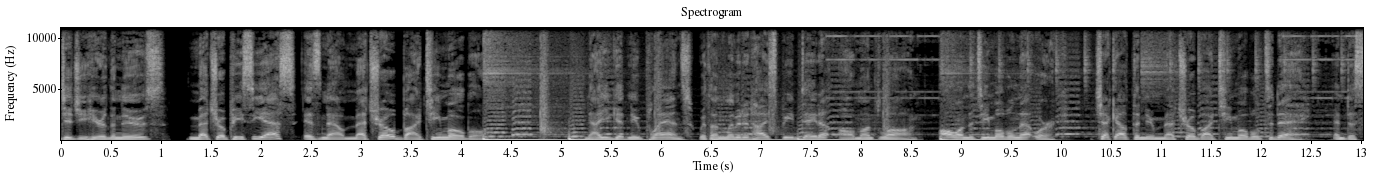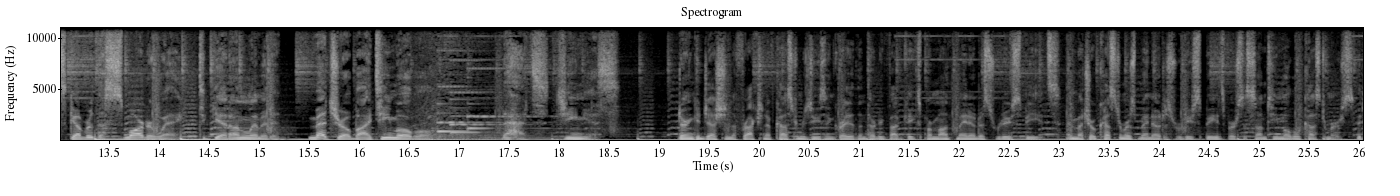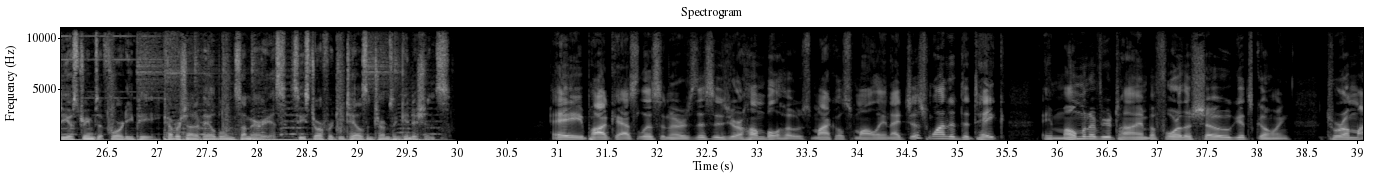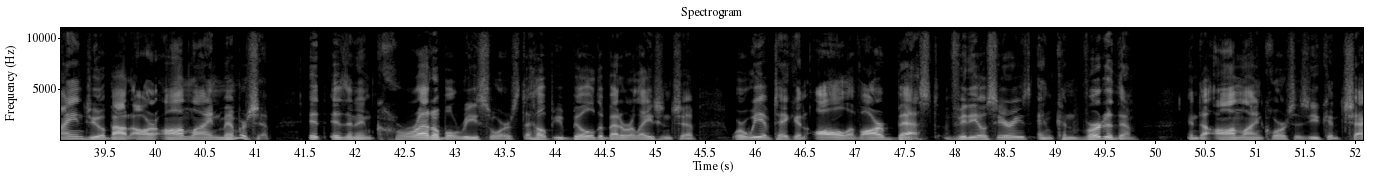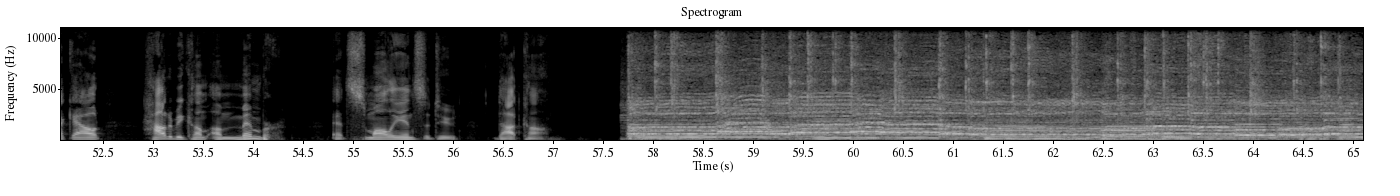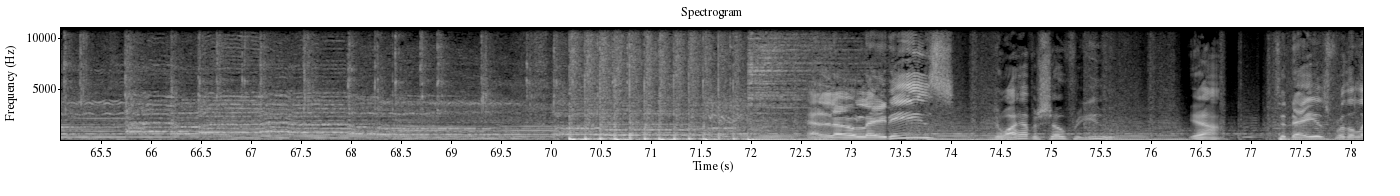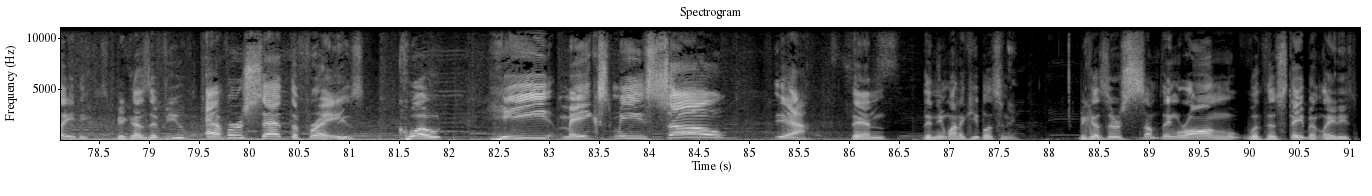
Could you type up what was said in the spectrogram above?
Did you hear the news? Metro PCS is now Metro by T Mobile. Now you get new plans with unlimited high speed data all month long, all on the T Mobile network. Check out the new Metro by T Mobile today and discover the smarter way to get unlimited. Metro by T Mobile. That's genius. During congestion, the fraction of customers using greater than 35 gigs per month may notice reduced speeds, and Metro customers may notice reduced speeds versus some T-Mobile customers. Video streams at 480p. Coverage not available in some areas. See store for details and terms and conditions. Hey, podcast listeners, this is your humble host, Michael Smalley, and I just wanted to take a moment of your time before the show gets going to remind you about our online membership. It is an incredible resource to help you build a better relationship where we have taken all of our best video series and converted them into online courses. You can check out how to become a member at smalleyinstitute.com. Hello, ladies. Do I have a show for you? Yeah. Today is for the ladies because if you've ever said the phrase, quote, he makes me so, yeah, then then you want to keep listening. Because there's something wrong with this statement, ladies.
